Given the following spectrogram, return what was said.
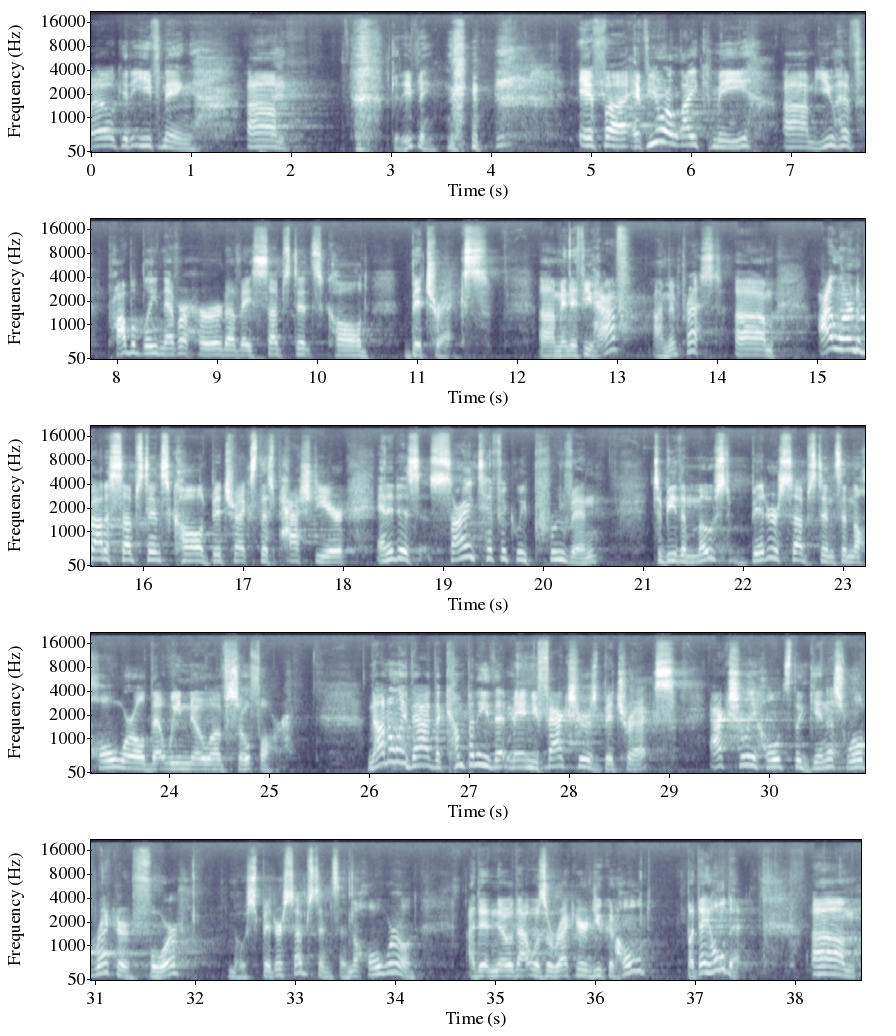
Well, good evening. Um, good evening. if, uh, if you are like me, um, you have probably never heard of a substance called Bitrex. Um, and if you have, I'm impressed. Um, I learned about a substance called Bitrex this past year, and it is scientifically proven to be the most bitter substance in the whole world that we know of so far. Not only that, the company that manufactures Bitrex actually holds the Guinness World Record for most bitter substance in the whole world. I didn't know that was a record you could hold, but they hold it. Um,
